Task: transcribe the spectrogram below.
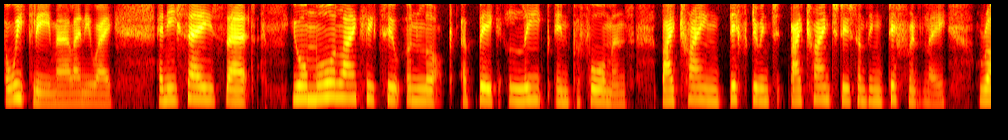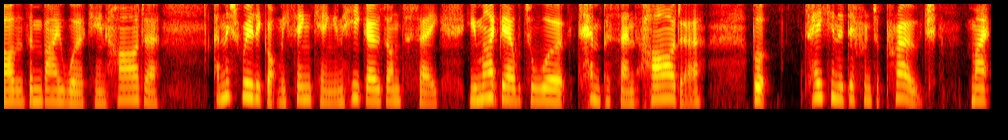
a weekly email anyway. And he says that you're more likely to unlock a big leap in performance by trying diff doing by trying to do something differently rather than by working harder. And this really got me thinking. And he goes on to say, you might be able to work 10% harder, but taking a different approach might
